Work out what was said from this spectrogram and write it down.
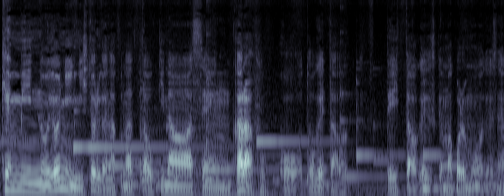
県民の4人に1人が亡くなった沖縄戦から復興を遂げたわっていったわけですけどまあこれもですね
